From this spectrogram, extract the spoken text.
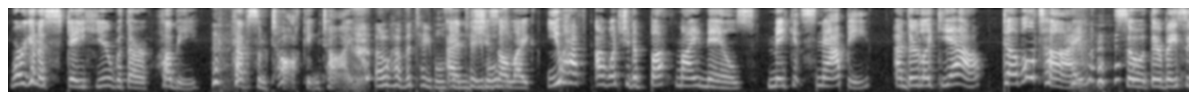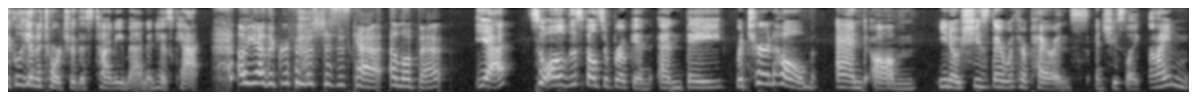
We're gonna stay here with our hubby, have some talking time." oh, how the tables And tabled. she's all like, "You have. I want you to buff my nails, make it snappy." And they're like, "Yeah." Double time. so they're basically going to torture this tiny man and his cat. oh yeah, the griffin was just his cat. I love that. Yeah. So all of the spells are broken and they return home and um you know, she's there with her parents and she's like, "I'm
